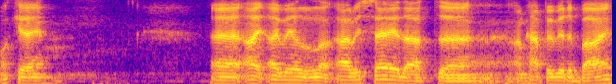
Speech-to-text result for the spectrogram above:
okay, uh, I I will I will say that uh, I'm happy with the buy.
